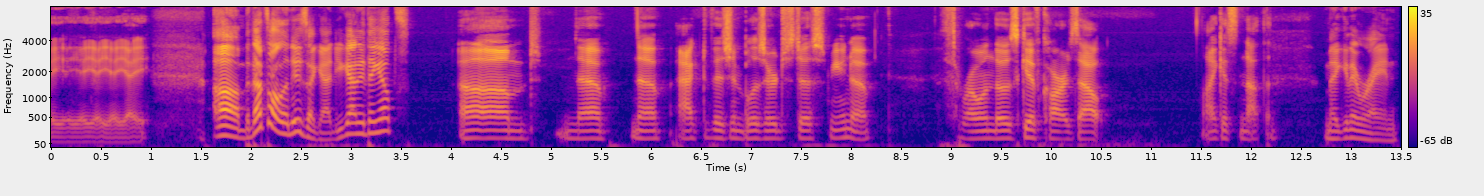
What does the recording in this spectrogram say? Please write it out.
yeah, yeah, yeah, yeah, yeah, yeah. Um, but that's all the news I got. You got anything else? Um, no, no. Activision Blizzard's just you know throwing those gift cards out like it's nothing, Making it rain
